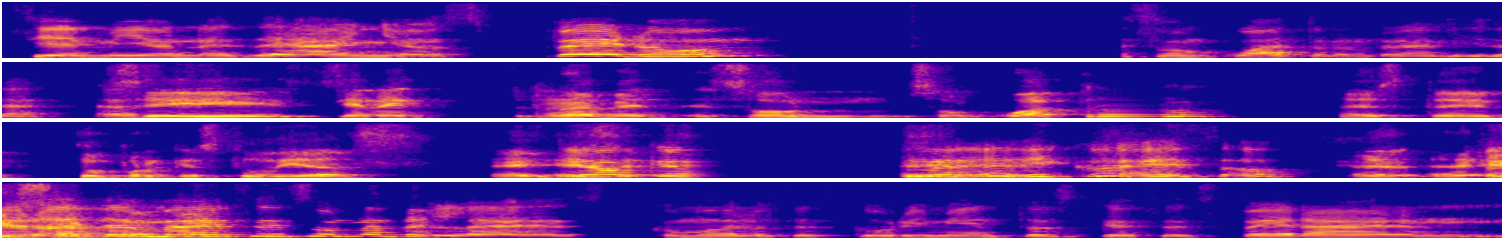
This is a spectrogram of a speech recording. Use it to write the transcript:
100 millones de años, pero son cuatro en realidad. Sí, tiene, realmente son, son cuatro. Este, tú porque estudias. eh, Yo que me dedico a eso. eh, Pero además es una de las, como de los descubrimientos que se esperan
